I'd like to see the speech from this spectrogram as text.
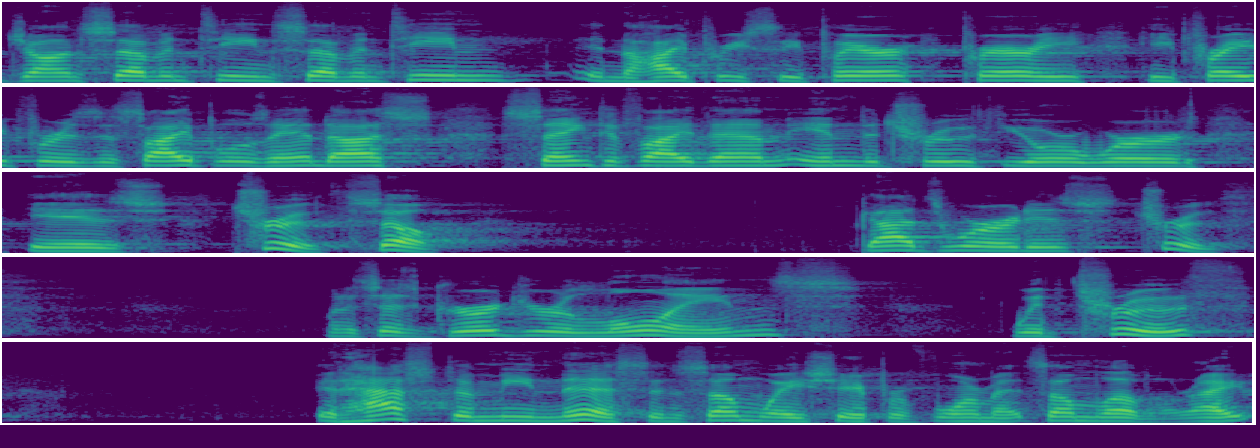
John 17, 17, in the high priestly prayer, prayer he, he prayed for his disciples and us, sanctify them in the truth. Your word is truth. So, God's word is truth. When it says gird your loins with truth, it has to mean this in some way, shape, or form at some level, right?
